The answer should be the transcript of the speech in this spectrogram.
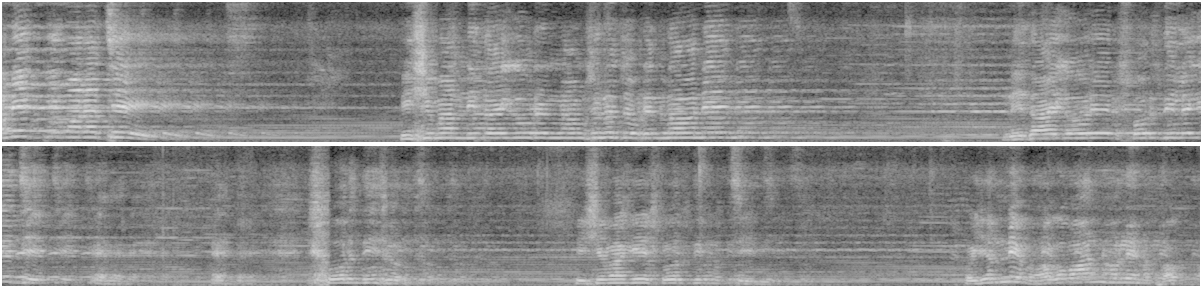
অনেক প্রমাণ আছে। পিসিমান নিতাই গৌরের নাম শুনেছ বৃন্দাবনে? নিতাই গৌরের সর্দি লেগেছে। সর্দি পিসিমা গিয়ে সর্দি দিয়েছে। ওই জন্যে ভগবান হলেন ভক্ত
